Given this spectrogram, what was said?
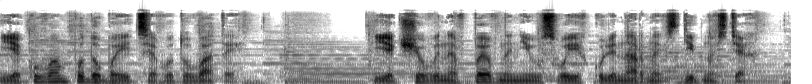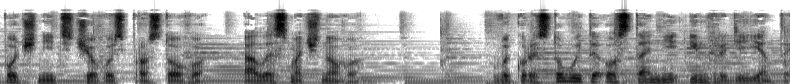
яку вам подобається готувати. Якщо ви не впевнені у своїх кулінарних здібностях, почніть з чогось простого, але смачного. Використовуйте останні інгредієнти.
